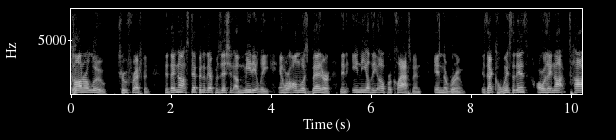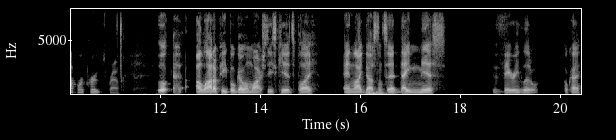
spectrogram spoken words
Connor Lew, true freshmen? Did they not step into their position immediately and were almost better than any of the upperclassmen in the room? Is that coincidence or were they not top recruits, bro? look a lot of people go and watch these kids play and like dustin said they miss very little okay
